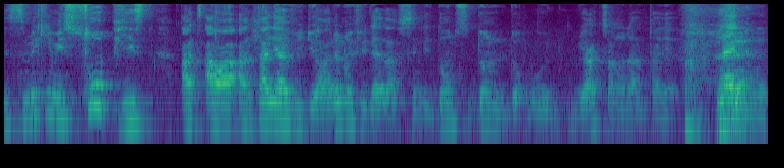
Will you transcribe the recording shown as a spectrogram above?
Video is making me so pissed at our Antalya video. I don't know if you guys have seen it. Don't don't don't we'll react to another Antalya. Like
